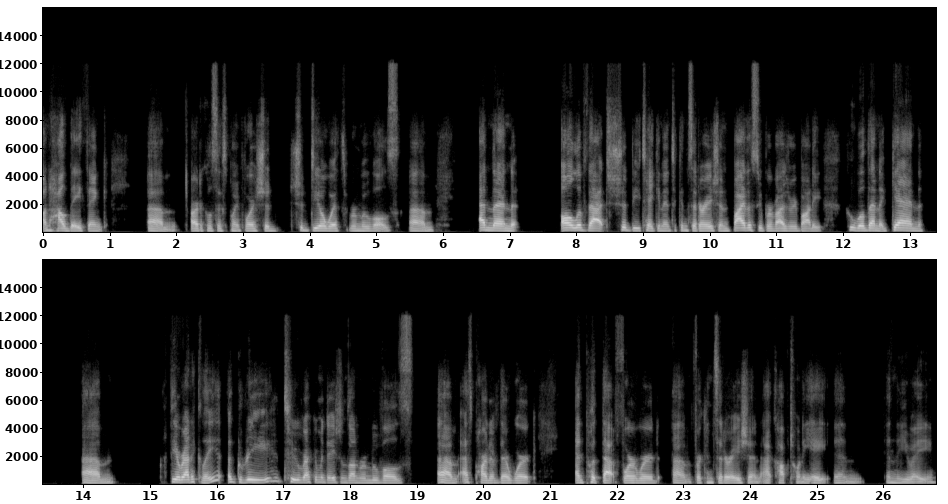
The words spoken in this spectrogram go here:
on how they think um, Article 6.4 should should deal with removals. Um, and then all of that should be taken into consideration by the supervisory body, who will then again um, theoretically agree to recommendations on removals um, as part of their work and put that forward um, for consideration at COP28 in in the UAE.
